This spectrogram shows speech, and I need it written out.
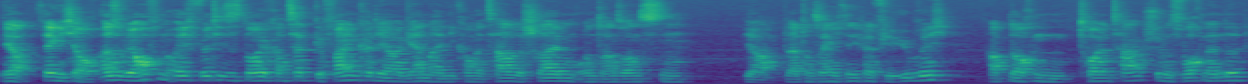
Ja, denke ich auch. Also wir hoffen, euch wird dieses neue Konzept gefallen. Könnt ihr aber gerne mal in die Kommentare schreiben. Und ansonsten, ja, bleibt uns eigentlich nicht mehr viel übrig. Habt noch einen tollen Tag, schönes Wochenende,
